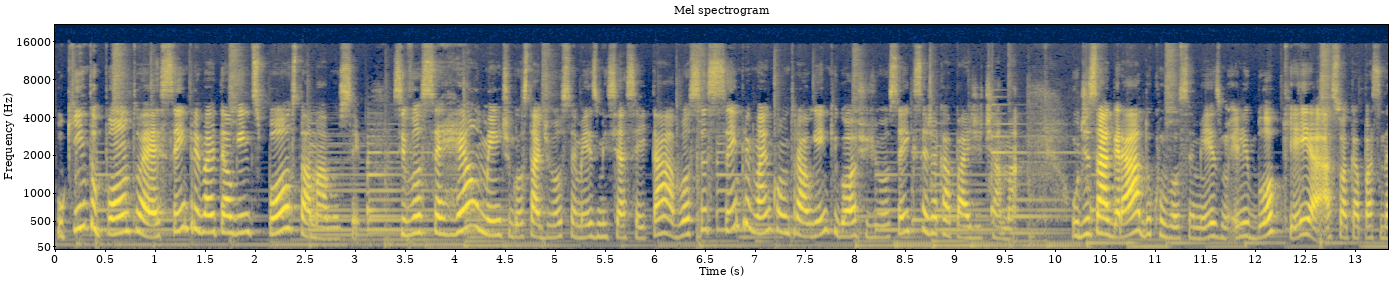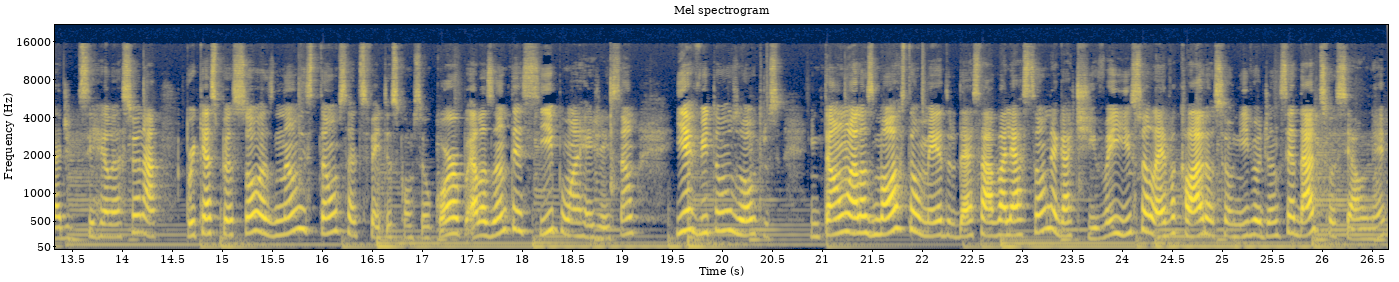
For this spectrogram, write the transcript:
O quinto ponto é sempre vai ter alguém disposto a amar você. Se você realmente gostar de você mesmo e se aceitar, você sempre vai encontrar alguém que goste de você e que seja capaz de te amar. O desagrado com você mesmo, ele bloqueia a sua capacidade de se relacionar, porque as pessoas não estão satisfeitas com seu corpo, elas antecipam a rejeição e evitam os outros. Então, elas mostram medo dessa avaliação negativa e isso eleva, claro, ao seu nível de ansiedade social, né?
